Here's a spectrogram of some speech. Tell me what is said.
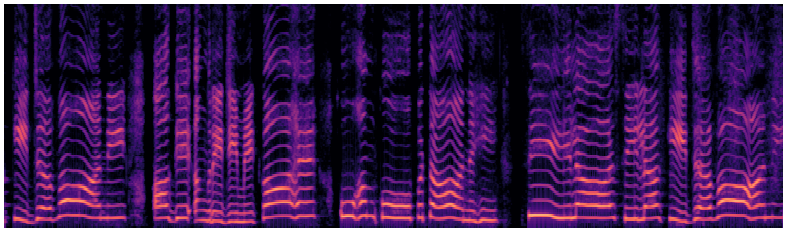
की जवानी। आगे अंग्रेज़ी में का है वो हमको पता नहीं। सीला सीला की जवानी।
